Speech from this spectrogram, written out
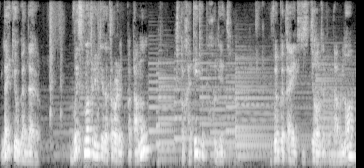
Дайте угадаю. Вы смотрите этот ролик потому, что хотите похудеть. Вы пытаетесь сделать это давно,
